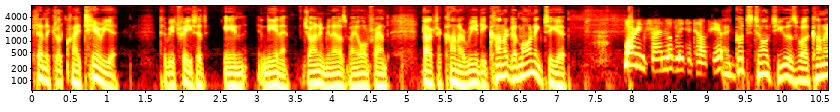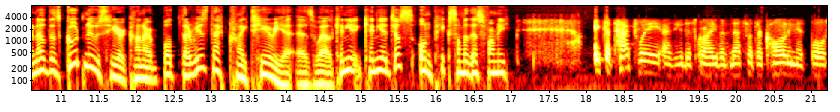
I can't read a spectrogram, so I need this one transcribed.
clinical criteria to be treated in Nenagh. Joining me now is my old friend, Dr. Connor Reidy. Conor, good morning to you. Morning, friend. Lovely to talk to you. Uh, good to talk to you as well, Connor. Now, there's good news here, Connor, but there is that criteria as well. Can you can you just unpick some of this for me? It's a pathway, as you describe it, and that's what they're calling it. But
